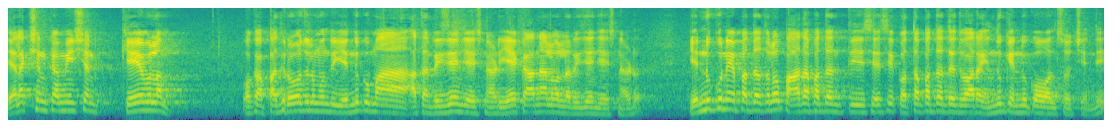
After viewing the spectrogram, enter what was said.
ఎలక్షన్ కమిషన్ కేవలం ఒక పది రోజుల ముందు ఎందుకు మా అతను రిజైన్ చేసినాడు ఏ కారణాల వల్ల రిజైన్ చేసినాడు ఎన్నుకునే పద్ధతిలో పాత పద్ధతి తీసేసి కొత్త పద్ధతి ద్వారా ఎందుకు ఎన్నుకోవాల్సి వచ్చింది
